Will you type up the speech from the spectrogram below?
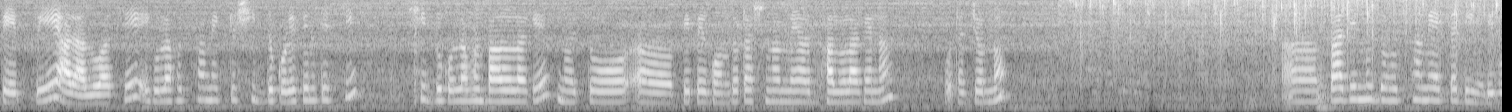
পেঁপে আর আলু আছে। এগুলো হচ্ছে আমি একটু সিদ্ধ করে ফেলতেছি। সিদ্ধ করলে আমার ভালো লাগে, নয়তো পেঁপের গন্ধটা আসলে আমার আর ভালো লাগে না ওটার জন্য। বাদের মধ্যে হচ্ছে আমি একটা ডিম দিব।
